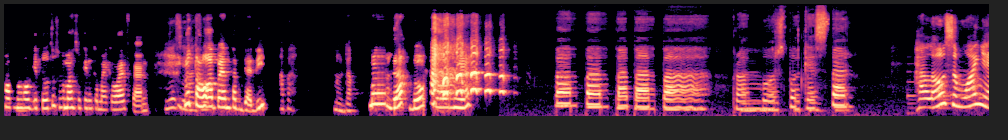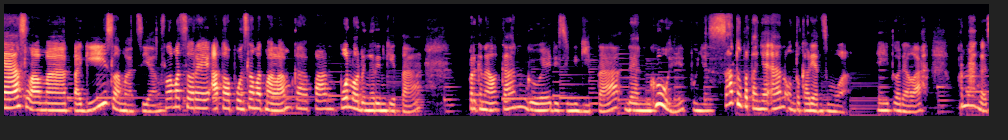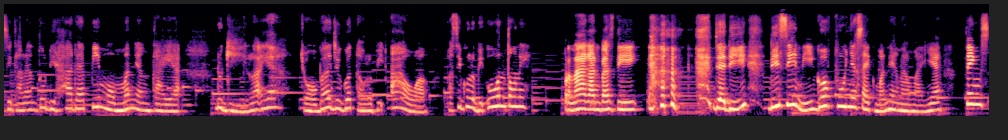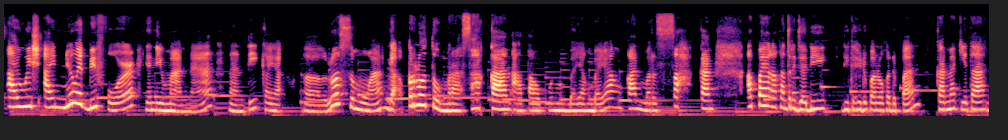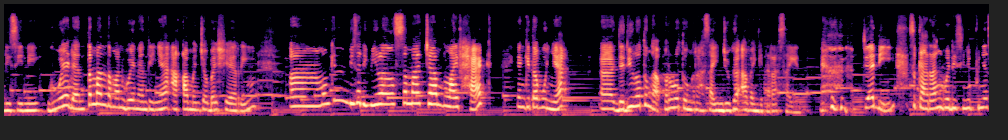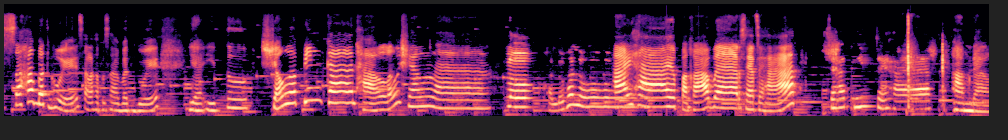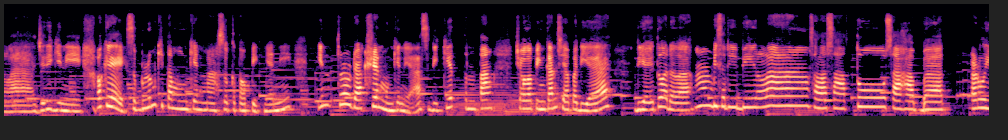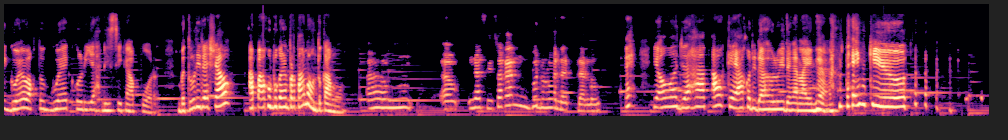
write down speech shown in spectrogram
mangkok-mangkok gitu terus gue masukin ke microwave kan. Iya sih. Lu asli. tahu apa yang terjadi? meledak. Meledak dong telurnya. Pa pa pa pa pa Prambors Podcaster. Halo semuanya, selamat pagi, selamat siang, selamat sore, ataupun selamat malam, kapan pun lo dengerin kita. Perkenalkan, gue di sini Gita, dan gue punya satu pertanyaan untuk kalian semua. Yaitu adalah, pernah nggak sih kalian tuh dihadapi momen yang kayak, duh gila ya, coba aja gue tahu lebih awal, pasti gue lebih untung nih. Pernah kan pasti? Jadi di sini gue punya segmen yang namanya Things I Wish I Knew It Before yang di mana nanti kayak lo semua nggak perlu tuh merasakan ataupun membayang-bayangkan, meresahkan apa yang akan terjadi di kehidupan lo ke depan karena kita di sini gue dan teman-teman gue nantinya akan mencoba sharing em, mungkin bisa dibilang semacam life hack yang kita punya Eh, jadi lo tuh nggak perlu tuh ngerasain juga apa yang kita rasain. jadi sekarang gue di sini punya sahabat gue, salah satu sahabat gue, yaitu Shaula Pinkan. Halo Shaula. Halo, halo, halo. Hai hai, apa kabar? Sehat-sehat? Sehat nih, sehat. Alhamdulillah. Jadi gini, oke sebelum kita mungkin masuk ke topiknya nih, introduction mungkin ya sedikit tentang Shaula Pinkan siapa dia. Dia itu adalah hmm, bisa dibilang salah satu sahabat early gue waktu gue kuliah di Singapura. Betul tidak Shal? Apa aku bukan yang pertama untuk kamu? Um, um, enggak sih, soalnya kan gue duluan daripada lu. Ya Allah jahat. Oke, aku didahului dengan lainnya. Thank you.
